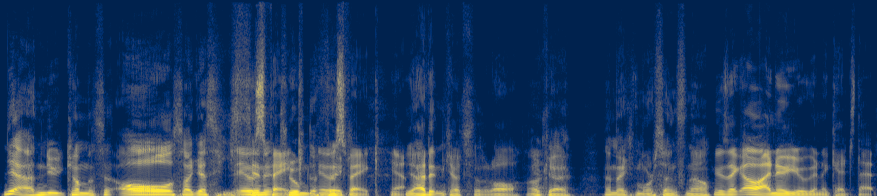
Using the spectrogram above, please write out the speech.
Yeah, I knew you'd come and send. Oh, so I guess he It sent it fake. to him to it fake. was fake. Yeah. Yeah, I didn't catch that at all. Okay, that makes more sense now. He was like, "Oh, I knew you were gonna catch that."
